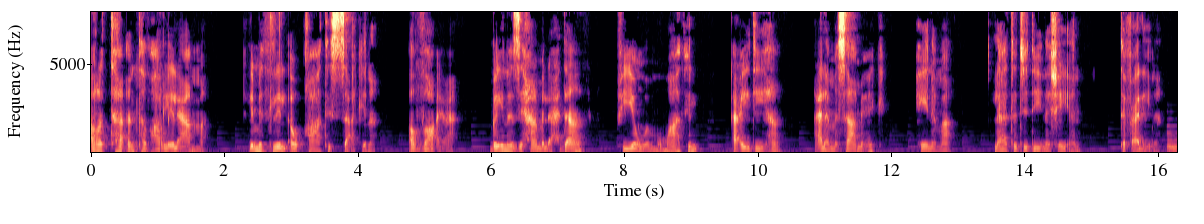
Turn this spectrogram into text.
أردتها أن تظهر للعامة لمثل الأوقات الساكنة الضائعة بين زحام الأحداث في يوم مماثل أعيديها على مسامعك حينما لا تجدين شيئا تفعلينه.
